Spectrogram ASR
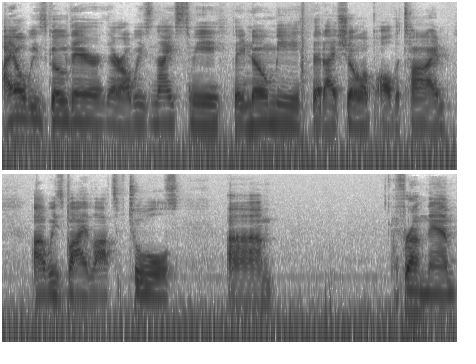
I always go there. They're always nice to me. They know me that I show up all the time. I always buy lots of tools um, from them.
